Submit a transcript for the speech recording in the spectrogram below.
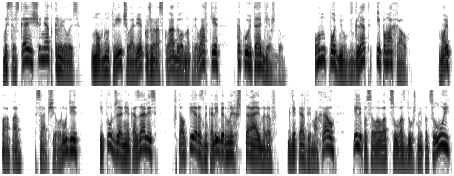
Мастерская еще не открылась, но внутри человек уже раскладывал на прилавке какую-то одежду. Он поднял взгляд и помахал. «Мой папа», — сообщил Руди, и тут же они оказались в толпе разнокалиберных штайнеров, где каждый махал или посылал отцу воздушный поцелуй,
